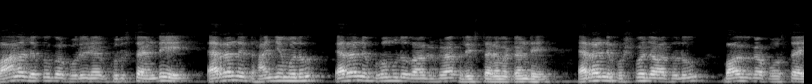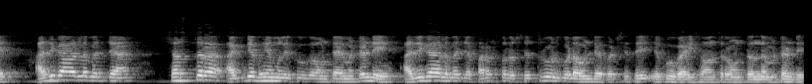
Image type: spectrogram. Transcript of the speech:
వానలు ఎక్కువగా కురి కురుస్తాయండి. ఎర్రని ధాన్యములు ఎర్రని భూములు బాగా ఫలిస్తాయన్నమాట అండి ఎర్రని పుష్పజాతులు బాగుగా పోస్తాయి. అధికారుల మధ్య శస్త్ర అగ్నిభయములు ఎక్కువగా ఉంటాయన్నమాటండి అధికారుల మధ్య పరస్పర శత్రువులు కూడా ఉండే పరిస్థితి ఎక్కువగా ఈ సంవత్సరం ఉంటుందన్నమాటండి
